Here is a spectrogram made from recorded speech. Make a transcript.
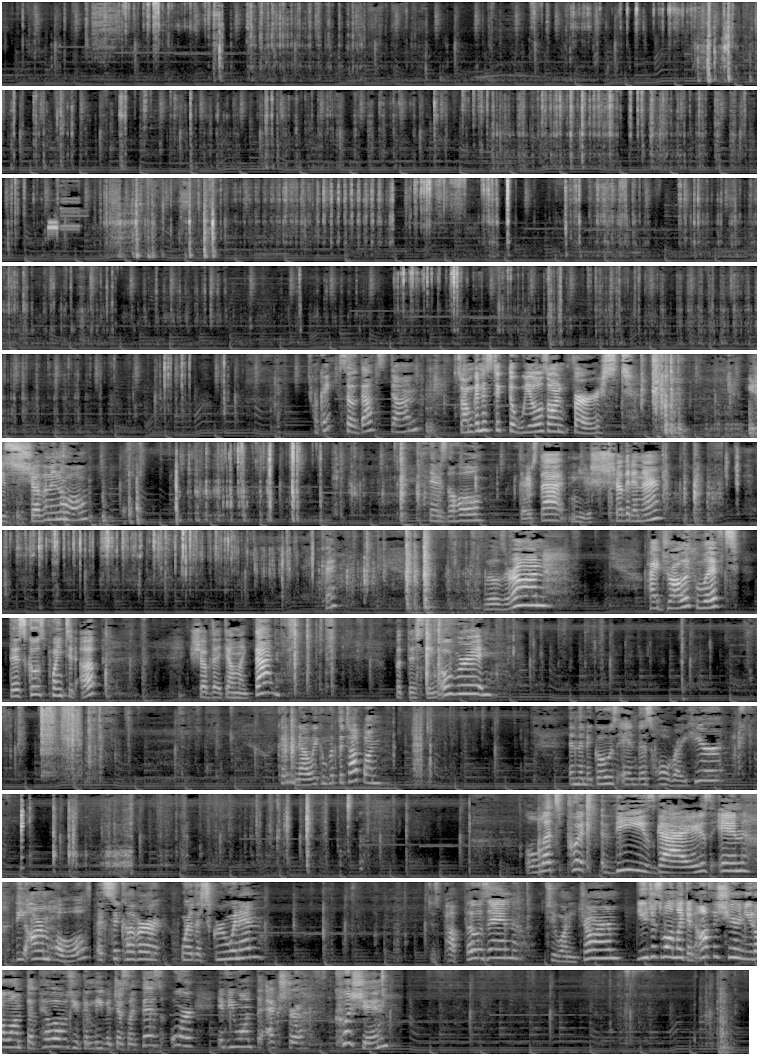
Okay, so that's done. So I'm gonna stick the wheels on first. You just shove them in the hole. There's the hole, there's that, and you just shove it in there. Okay, wheels are on. Hydraulic lift, this goes pointed up. Shove that down like that put this thing over it. Okay, now we can put the top on. And then it goes in this hole right here. Let's put these guys in the armholes. That's to cover where the screw went in pop those in, two on each arm. You just want like an office chair and you don't want the pillows, you can leave it just like this. Or if you want the extra cushion,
